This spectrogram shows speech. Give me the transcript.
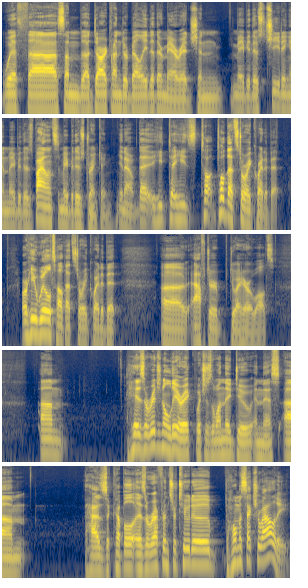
with uh, some uh, dark underbelly to their marriage, and maybe there's cheating, and maybe there's violence, and maybe there's drinking. You know, that he he's t- told that story quite a bit, or he will tell that story quite a bit uh, after "Do I Hear a Waltz." Um, his original lyric, which is the one they do in this, um, has a couple has a reference or two to homosexuality.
